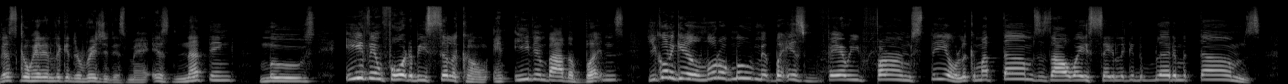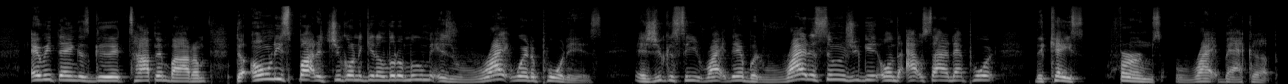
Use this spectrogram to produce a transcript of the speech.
Let's go ahead and look at the rigidness, man. It's nothing moves, even for it to be silicone, and even by the buttons, you're gonna get a little movement, but it's very firm still. Look at my thumbs, as I always say, look at the blood in my thumbs. Everything is good, top and bottom. The only spot that you're gonna get a little movement is right where the port is. As you can see right there, but right as soon as you get on the outside of that port, the case firms right back up.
